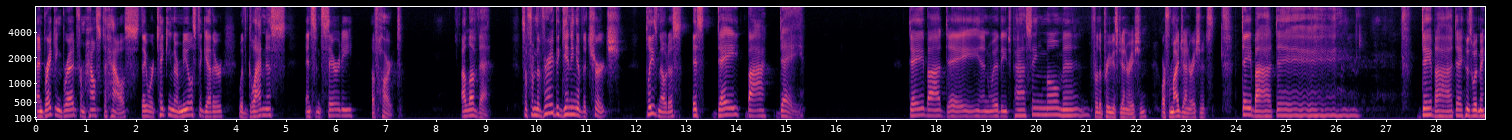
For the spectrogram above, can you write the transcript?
and breaking bread from house to house, they were taking their meals together with gladness and sincerity of heart. I love that. So from the very beginning of the church, Please notice it's day by day. Day by day, and with each passing moment. For the previous generation, or for my generation, it's day by day. Day by day. Who's with me?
